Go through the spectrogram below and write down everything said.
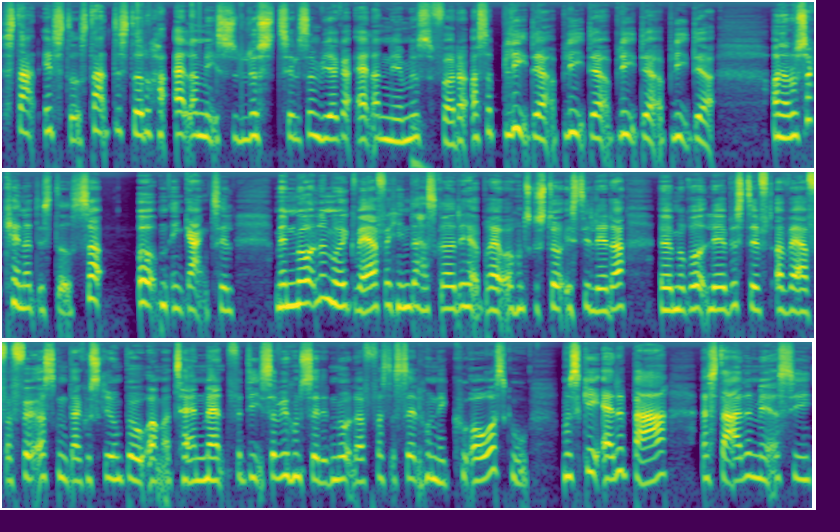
start et sted. Start det sted, du har allermest lyst til, som virker allernemmest for dig. Og så bliv der, og bliv der, og bliv der, og bliv der. Og når du så kender det sted, så åbn en gang til. Men målet må ikke være for hende, der har skrevet det her brev, at hun skulle stå i stiletter øh, med rød læbestift og være forførsken, der kunne skrive en bog om at tage en mand, fordi så vil hun sætte et mål op for sig selv, hun ikke kunne overskue. Måske er det bare at starte med at sige,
